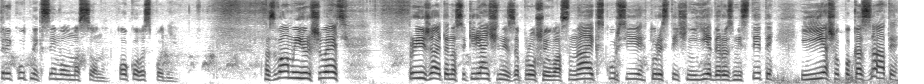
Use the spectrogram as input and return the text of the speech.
трикутник символ масона, око Господнє. З вами Ігор Швець. Приїжджайте на Сокірянщини, запрошую вас на екскурсії туристичні, є де розмістити, є що показати.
